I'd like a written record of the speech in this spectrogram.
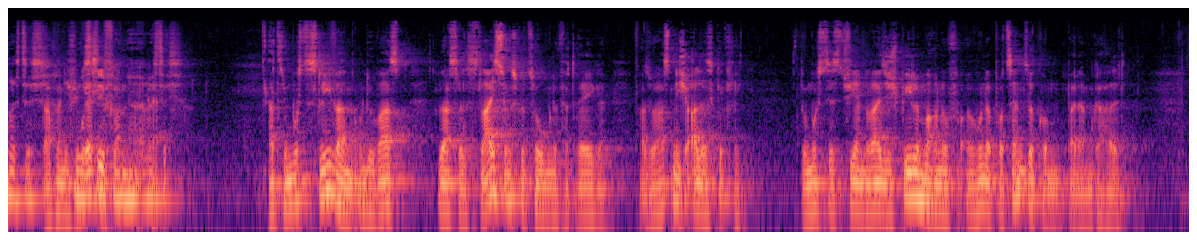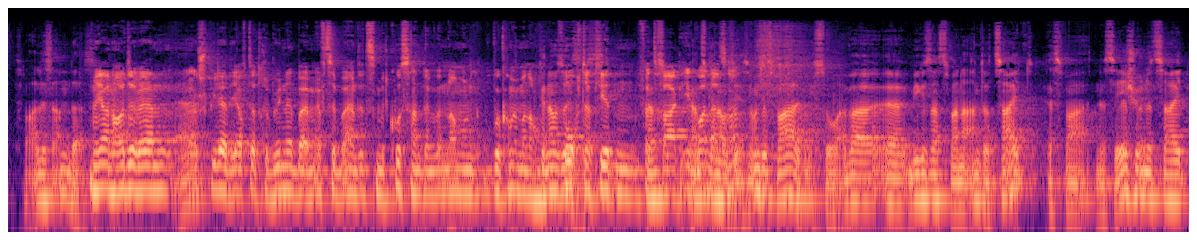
Richtig. Darf man nicht vergessen. Du musst liefern, ja, richtig. Also du musstest liefern und du warst, du hast jetzt leistungsbezogene Verträge. Also du hast nicht alles gekriegt. Du musstest 34 Spiele machen, um auf 100 Prozent zu kommen bei deinem Gehalt. War alles anders. Ja, und heute werden ja. Spieler, die auf der Tribüne beim FC Bayern sitzen, mit Kusshandel genommen und bekommen immer noch einen genau so hochdatierten Vertrag ganz, irgendwo anders. Genau ne? Und das war halt nicht so. Aber äh, wie gesagt, es war eine andere Zeit. Es war eine sehr schöne Zeit.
